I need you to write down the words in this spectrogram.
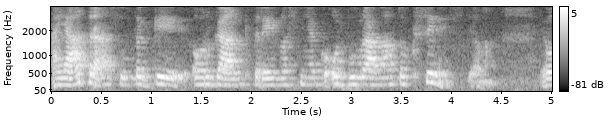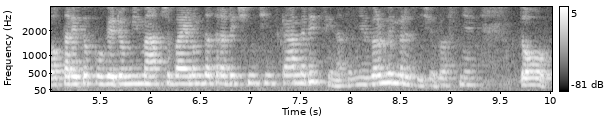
A játra jsou taky orgán, který vlastně jako odbourává toxiny z těla. Jo, tady to povědomí má třeba jenom ta tradiční čínská medicína. To mě velmi mrzí, že vlastně to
